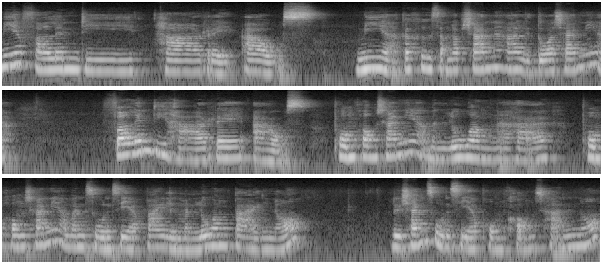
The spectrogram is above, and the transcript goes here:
Mir fallen die Haare aus mir ก็คือสำหรับฉันนะคะ หรือตัวฉันเนี่ย fallen die Haare aus ผมของฉันเนี่ยมันร่วงนะคะ ผมของฉันเนี่ยมันสูญเสียไปหรือมันร่วงไปเนาะ หรือฉันสูญเสียผมของฉันเนาะ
